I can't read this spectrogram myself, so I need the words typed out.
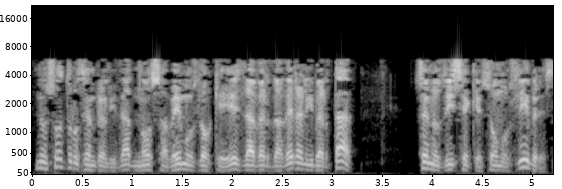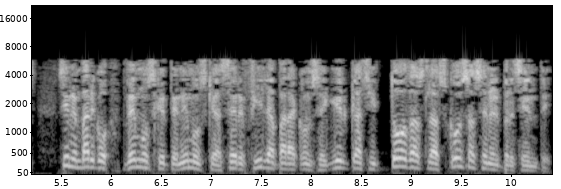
Nosotros en realidad no sabemos lo que es la verdadera libertad. Se nos dice que somos libres. Sin embargo, vemos que tenemos que hacer fila para conseguir casi todas las cosas en el presente.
